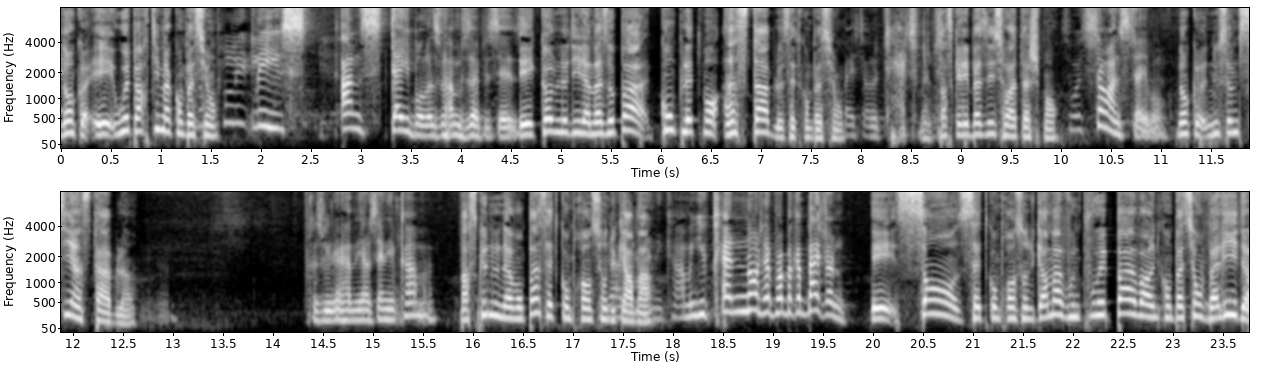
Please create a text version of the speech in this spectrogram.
Donc, et où est partie ma compassion? Completely s- unstable, as Lamazopa says, Et comme le dit la Mazopa, complètement instable cette compassion, based on attachment. parce qu'elle est basée sur l'attachement. So it's so unstable Donc euh, nous sommes si instables, because we don't have the understanding of karma. parce que nous n'avons pas cette compréhension du karma. understanding karma, you cannot have proper compassion. Et sans cette compréhension du karma, vous ne pouvez pas avoir une compassion valide.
